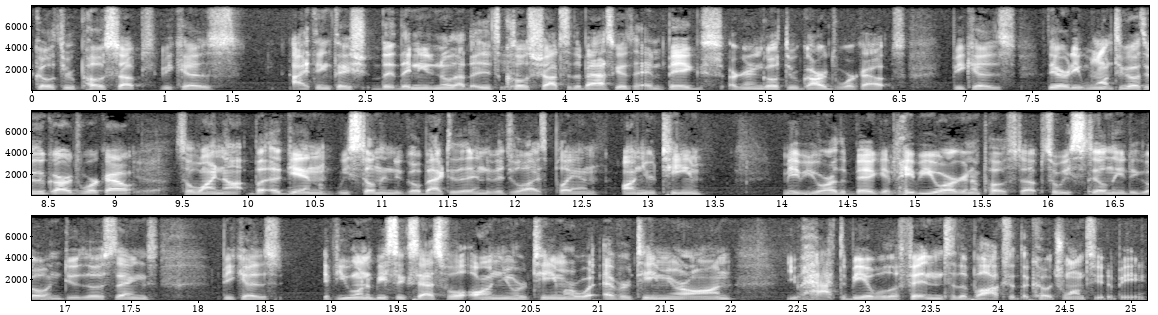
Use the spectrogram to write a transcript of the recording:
go through post ups because I think they sh- they they need to know that it's close shots to the basket, and bigs are going to go through guards workouts because they already want to go through the guards workout. Yeah. So why not? But again, we still need to go back to the individualized plan on your team. Maybe you are the big, and maybe you are going to post up. So we still need to go and do those things because if you want to be successful on your team or whatever team you're on, you have to be able to fit into the box that the coach wants you to be.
